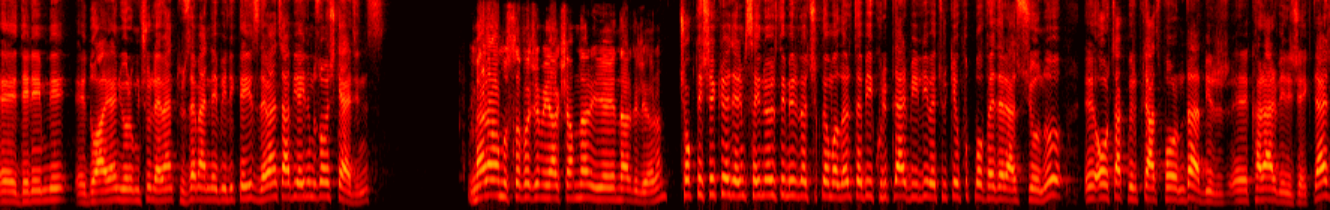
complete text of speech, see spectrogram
e, deneyimli e, duayen yorumcu Levent Tüzemen'le birlikteyiz. Levent abi yayınımıza hoş geldiniz. Merhaba Mustafa'cığım, iyi akşamlar, iyi yayınlar diliyorum. Çok teşekkür ederim. Sayın Özdemir'in açıklamaları tabii Kulüpler Birliği ve Türkiye Futbol Federasyonu e, ortak bir platformda bir e, karar verecekler.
